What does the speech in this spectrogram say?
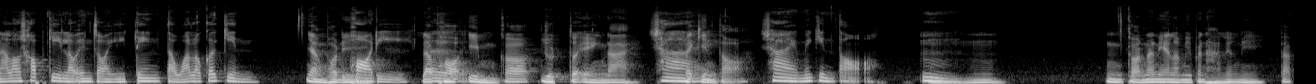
นะเราชอบกินเรา enjoy eating แต่ว่าเราก็กิน อย่างพอดีพอดี แล้วพอเอิ่มก็หยุดตัวเองได้ ใช่ไม่กินต่อ ใช่ไม่กินต่ออืมอืมอืมก่อนหน้านี้เรามีปัญหาเรื่องนี้แบบ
